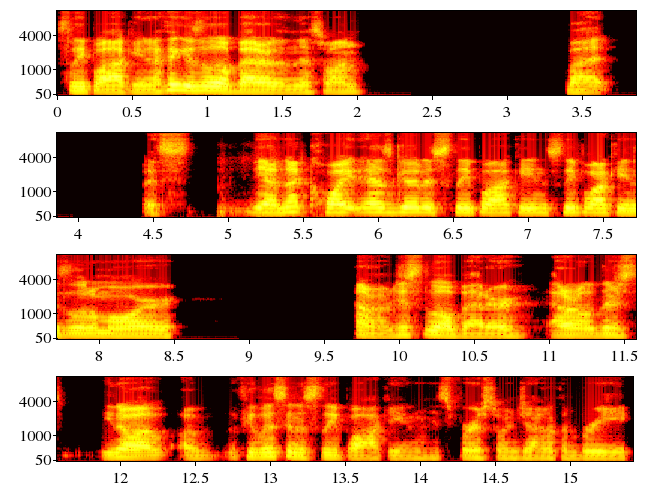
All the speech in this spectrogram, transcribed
Sleepwalking. I think is a little better than this one, but it's yeah, not quite as good as Sleepwalking. Sleepwalking is a little more, I don't know, just a little better. I don't know. There's you know, if you listen to Sleepwalking, his first one, Jonathan Bree,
